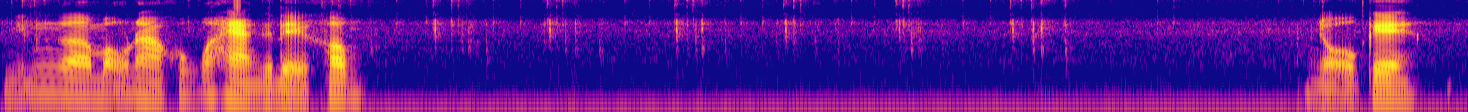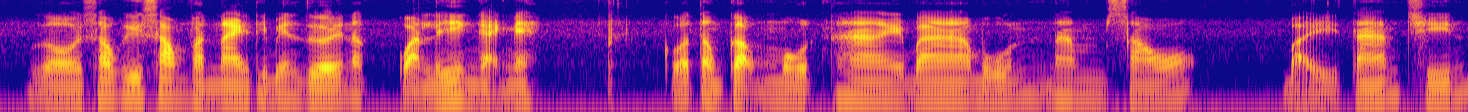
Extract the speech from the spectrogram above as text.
Những ờ, mẫu nào không có hàng thì để không. Rồi, ok. Rồi, sau khi xong phần này thì bên dưới là quản lý hình ảnh này. Có tổng cộng 1 2 3 4 5 6 7 8 9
